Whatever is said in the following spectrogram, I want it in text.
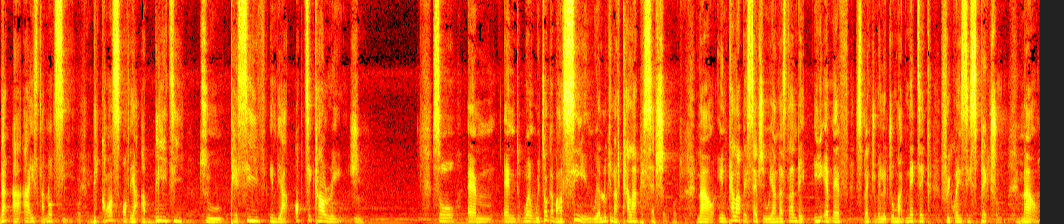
that our eyes cannot see Okay. because of their ability to perceive in their optical range. So, um, and when we talk about seeing, we are looking at color perception. Okay. Now, in color perception, we understand the EMF spectrum, electromagnetic frequency spectrum. Now,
